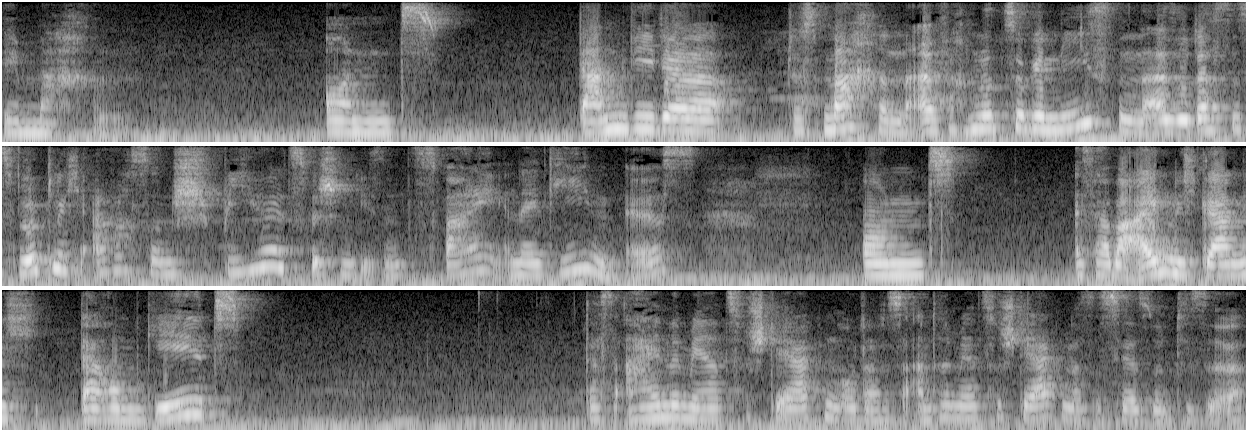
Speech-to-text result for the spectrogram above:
dem Machen. Und dann wieder das Machen einfach nur zu genießen. Also, dass es wirklich einfach so ein Spiel zwischen diesen zwei Energien ist und es aber eigentlich gar nicht darum geht, das eine mehr zu stärken oder das andere mehr zu stärken. Das ist ja so diese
